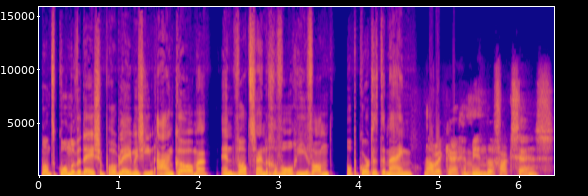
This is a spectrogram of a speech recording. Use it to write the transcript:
Want konden we deze problemen zien aankomen? En wat zijn de gevolgen hiervan op korte termijn? Nou, we krijgen minder vaccins.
